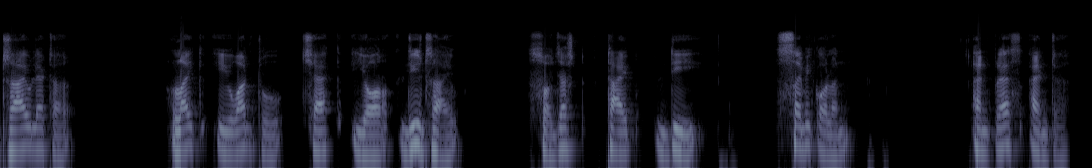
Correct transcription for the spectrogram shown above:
drive letter like you want to check your D drive. So just type D semicolon and press enter.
